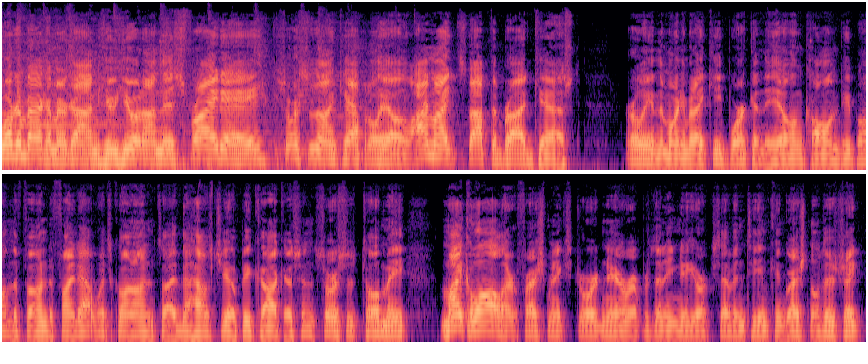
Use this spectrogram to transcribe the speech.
Welcome back, America. I'm Hugh Hewitt on this Friday. Sources on Capitol Hill. I might stop the broadcast early in the morning, but I keep working the Hill and calling people on the phone to find out what's going on inside the House GOP caucus. And sources told me Mike Lawler, freshman extraordinaire representing New York 17th Congressional District,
